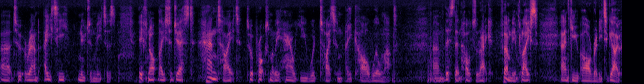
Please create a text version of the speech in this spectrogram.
uh, to around 80 newton meters. If not, they suggest hand tight to approximately how you would tighten a car wheel nut. Um, this then holds the rack firmly in place and you are ready to go.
